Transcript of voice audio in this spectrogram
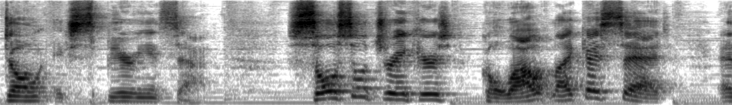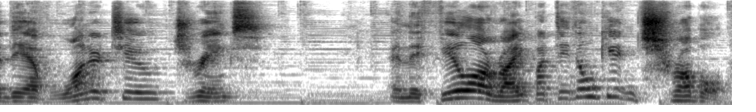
don't experience that. Social drinkers go out, like I said, and they have one or two drinks and they feel all right, but they don't get in trouble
